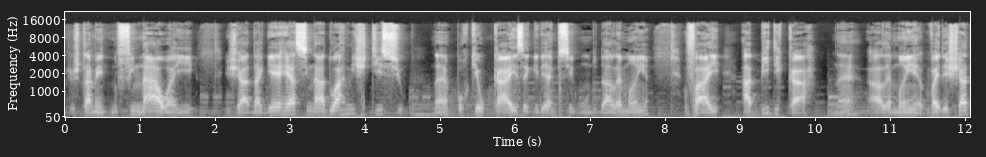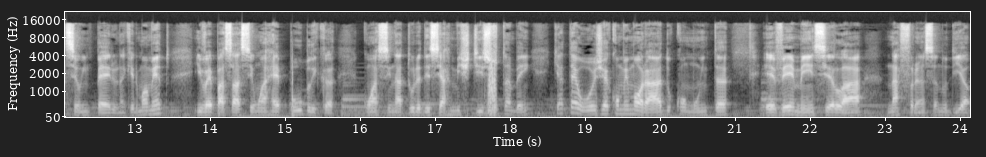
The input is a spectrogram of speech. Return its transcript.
justamente no final aí já da guerra, é assinado o armistício, né? Porque o Kaiser Guilherme II da Alemanha vai abdicar, né? A Alemanha vai deixar de ser um império naquele momento e vai passar a ser uma república com a assinatura desse armistício também, que até hoje é comemorado com muita é, veemência lá na França no dia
